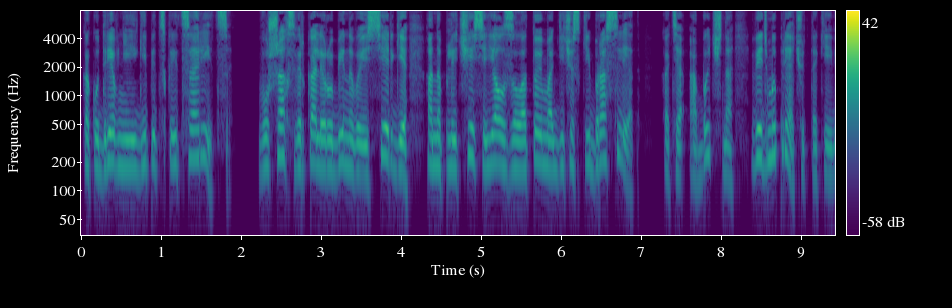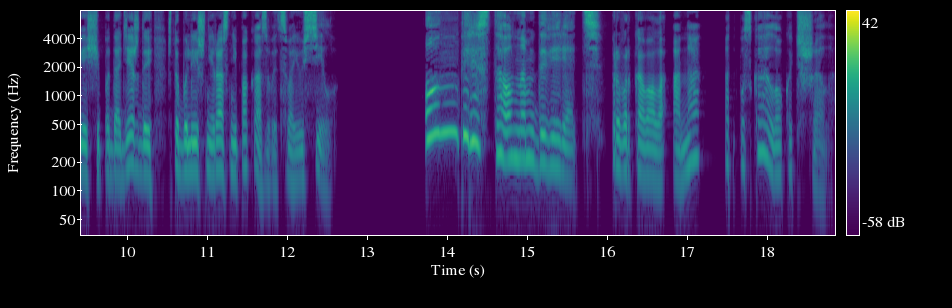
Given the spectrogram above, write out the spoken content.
как у древней египетской царицы. В ушах сверкали рубиновые серьги, а на плече сиял золотой магический браслет, хотя обычно ведьмы прячут такие вещи под одеждой, чтобы лишний раз не показывать свою силу. «Он перестал нам доверять», — проворковала она, отпуская локоть Шелла.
